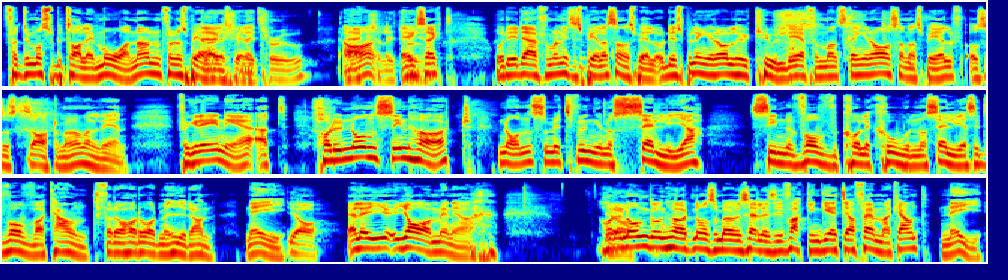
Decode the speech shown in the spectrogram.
För att du måste betala i månaden för att spela det Actually spelet. true. Ja, Actually true. exakt. Och det är därför man inte spelar sådana spel. Och det spelar ingen roll hur kul det är, för man stänger av sådana spel och så startar man dem aldrig igen. För grejen är att, har du någonsin hört någon som är tvungen att sälja sin WoW-kollektion och sälja sitt WoW-account för att ha råd med hyran? Nej. Ja. Eller ja, menar jag. Har du Ja. någon gång hört någon som behöver sälja sin fucking GTA 5-account? Nej.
